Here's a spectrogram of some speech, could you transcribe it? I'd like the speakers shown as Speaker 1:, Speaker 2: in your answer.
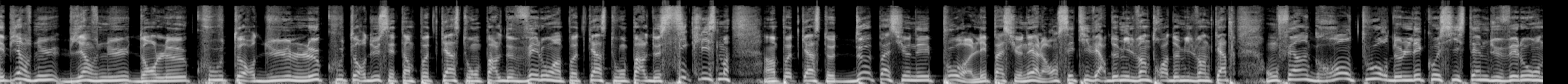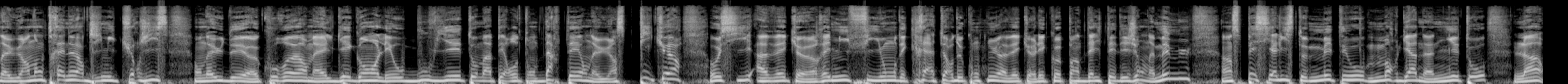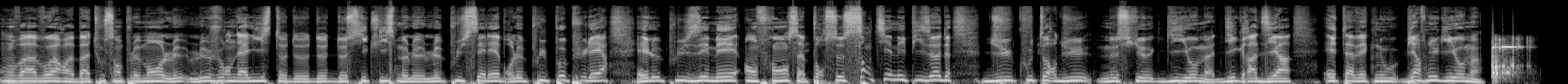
Speaker 1: et bienvenue, bienvenue dans le coup tordu. Le coup tordu, c'est un podcast où on parle de vélo, un podcast où on parle de cyclisme, un podcast de passionnés pour les passionnés. Alors en cet hiver 2023-2024, on fait un grand tour de l'écosystème du vélo. On a eu un entraîneur, Jimmy Turgis, on a eu des euh, coureurs, Maël Guégan, Léo Bouvier, Thomas Perroton d'Arte, on a eu un speaker aussi avec euh, Rémi Fillon, des créateurs de contenu avec euh, les copains d'LTDG. On a même eu un spécialiste météo, Morgan Nieto. Là, on va avoir bah, tout simplement le, journaliste de cyclisme le, le, plus célèbre, le plus populaire et le plus aimé en France pour ce centième épisode du coup tordu. Monsieur Guillaume Di Grazia est avec nous. Bienvenue Guillaume.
